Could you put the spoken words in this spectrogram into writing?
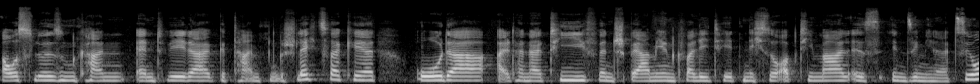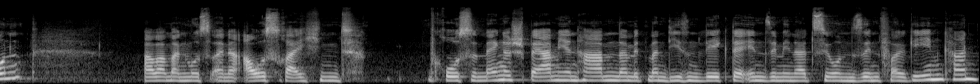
auslösen kann, entweder getimten Geschlechtsverkehr oder alternativ, wenn Spermienqualität nicht so optimal ist, Inseminationen aber man muss eine ausreichend große Menge Spermien haben, damit man diesen Weg der Insemination sinnvoll gehen kann.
